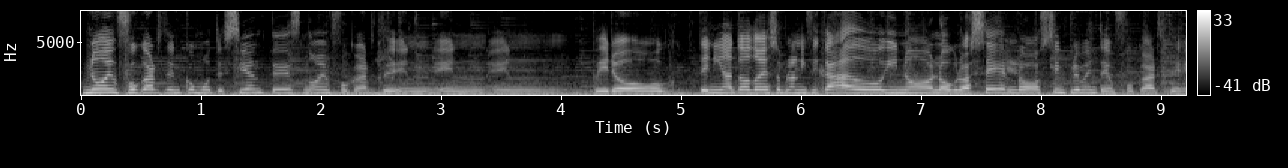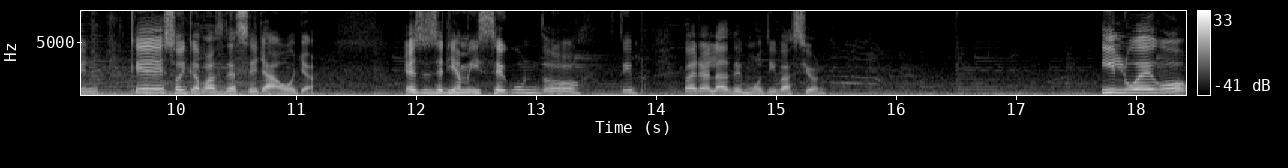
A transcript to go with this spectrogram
No enfocarte en cómo te sientes, no enfocarte en pero tenía todo eso planificado y no logro hacerlo, simplemente enfocarte en qué soy capaz de hacer ahora. Ese sería mi segundo tip para la desmotivación. Y luego,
